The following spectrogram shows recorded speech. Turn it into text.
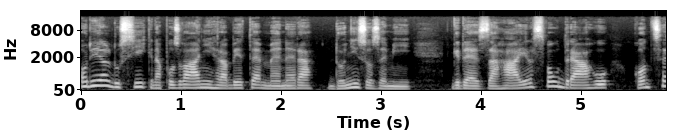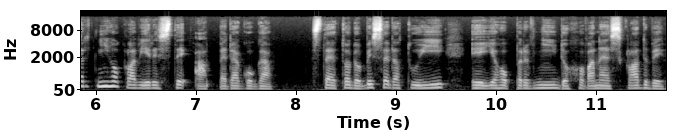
odjel Dusík na pozvání hraběte Menera do Nizozemí, kde zahájil svou dráhu koncertního klavíristy a pedagoga. Z této doby se datují i jeho první dochované skladby.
